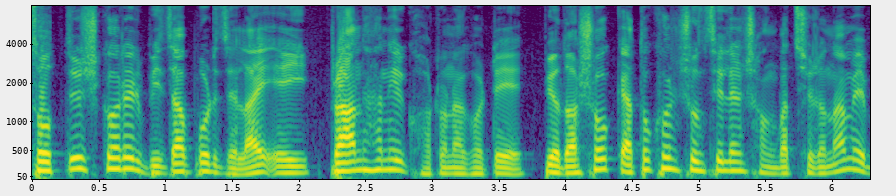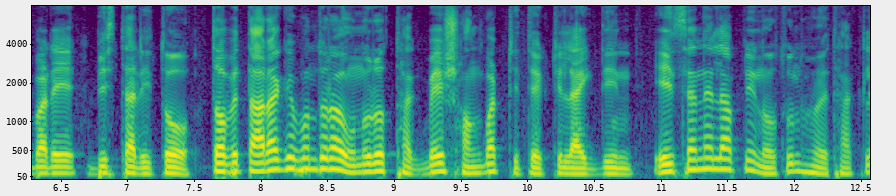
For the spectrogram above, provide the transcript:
ছত্তিশগড়ের বিজাপুর জেলায় এই প্রাণহানির ঘটনা ঘটে। প্রিয় দর্শক, এতক্ষণ শুনছিলেন সংবাদ শিরোনাম, এবারে বিস্তারিত। তবে তার আগে বন্ধুরা, অনুরোধ থাকবে সংবাদটিতে একটি লাইক দিন। এই চ্যানেলে আপনি নতুন হয়ে থাকলে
